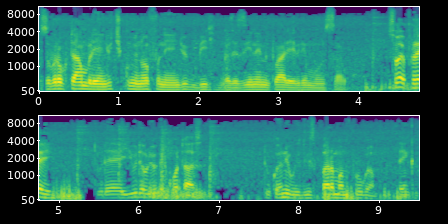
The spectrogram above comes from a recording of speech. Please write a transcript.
osobola okutambula enju kikumi n'ofuna enju bbiri nga ze zirina emitwalo ebiri mu nsawo So I pray to the UW headquarters to continue with this paramount program. Thank you.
